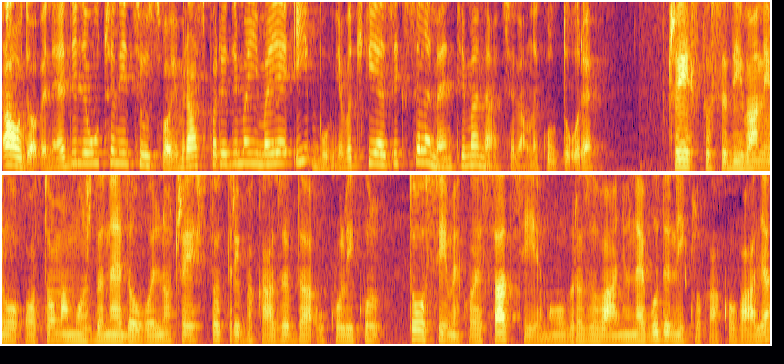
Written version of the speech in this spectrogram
a od ove nedjelje učenici u svojim rasporedima imaju i bunjevački jezik s elementima nacionalne kulture. Često se divani o, o toma, možda nedovoljno često, treba kazati da ukoliko to sime koje sad sijemo u obrazovanju ne bude niklo kako valja,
